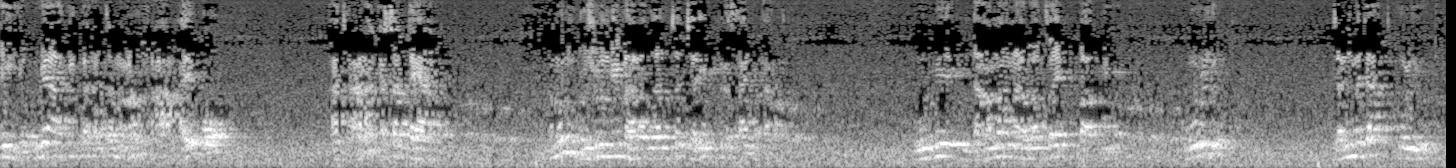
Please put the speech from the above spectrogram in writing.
हे एवढ्या अधिकाराचा माणूस हा आहे हा झाला कसा तयार? म्हणून भुषुंडी महाराजांचं चरित्र सांगतात. पूर्वी दामा नावाचा एक पापी कोळी जन्मजात कोळी होता.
